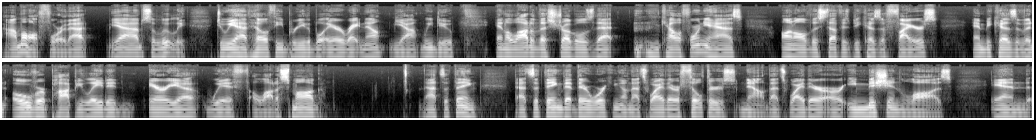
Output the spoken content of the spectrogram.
I'm all for that. Yeah, absolutely. Do we have healthy, breathable air right now? Yeah, we do. And a lot of the struggles that California has on all this stuff is because of fires and because of an overpopulated area with a lot of smog. That's a thing. That's a thing that they're working on. That's why there are filters now. That's why there are emission laws. And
